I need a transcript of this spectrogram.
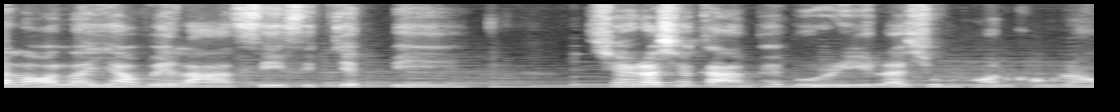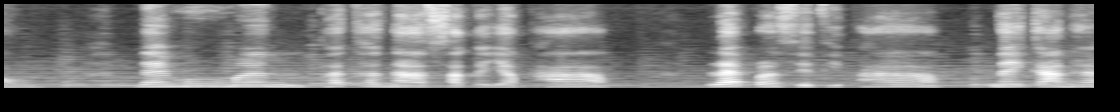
ตลอดระยะเวลา 47 ปี ชัยราชการเพชรบุรีและชุมพรของเรา ได้มุ่งมั่นพัฒนาศักยภาพ และประสิทธิภาพในการให้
